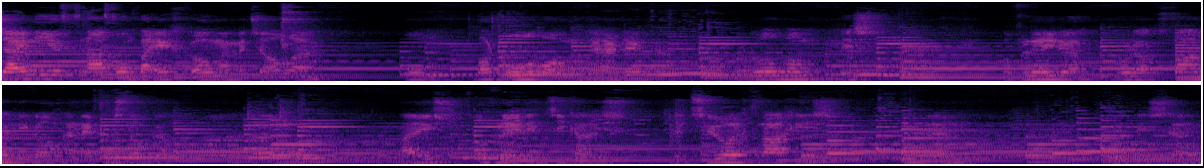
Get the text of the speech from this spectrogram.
Zijn hier vanavond bijeengekomen met z'n allen om Bart Olleboom te herdenken. Bart is overleden doordat vader Nico hem heeft gestoken. Ehm, hij is overleden in het ziekenhuis. Dit is heel erg tragisch. En dit is. ehm,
